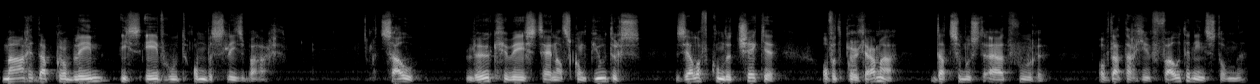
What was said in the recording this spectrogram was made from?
Maar dat probleem is evengoed onbeslisbaar. Het zou leuk geweest zijn als computers zelf konden checken of het programma dat ze moesten uitvoeren, of dat daar geen fouten in stonden,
